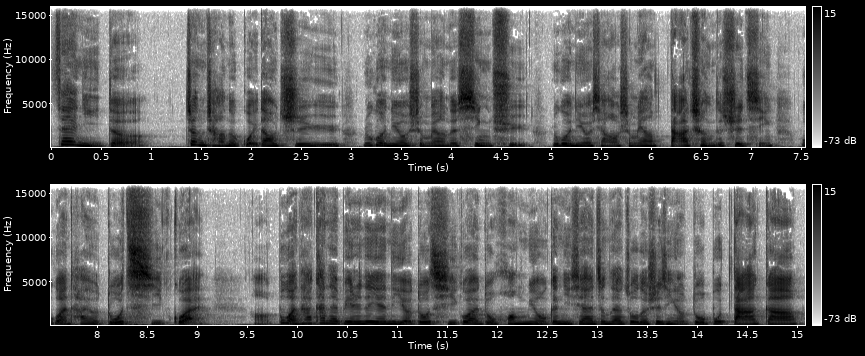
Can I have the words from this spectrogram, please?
在你的正常的轨道之余，如果你有什么样的兴趣，如果你有想要什么样达成的事情，不管它有多奇怪啊。不管他看在别人的眼里有多奇怪、多荒谬，跟你现在正在做的事情有多不搭嘎，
